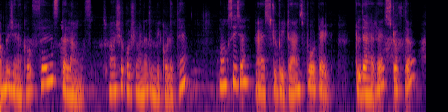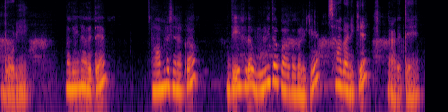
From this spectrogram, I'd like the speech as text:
ಆಮ್ಲಜನಕವು ಫಿಲ್ಸ್ ದ ಲಂಗ್ಸ್ ಶ್ವಾಸಕೋಶವನ್ನು ತುಂಬಿಕೊಳ್ಳುತ್ತೆ. Oxygen has to be transported to the rest of the body ಹಾಗೇನಾಗುತ್ತೆ? ಆಮ್ಲಜನಕ ದೇಹದ ಉಳಿದ ಭಾಗಗಳಿಗೆ ಸಾಗಾಣಿಕೆ ಆಗುತ್ತೆ.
